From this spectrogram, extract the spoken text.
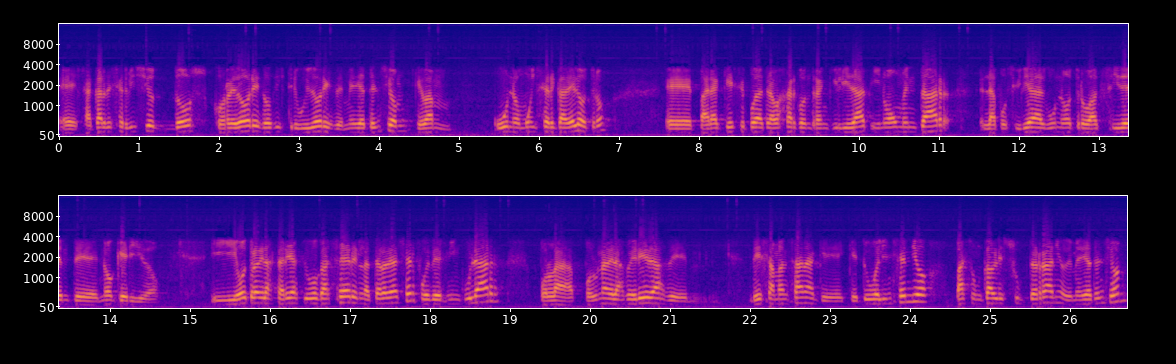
eh, sacar de servicio dos corredores, dos distribuidores de media tensión que van uno muy cerca del otro eh, para que se pueda trabajar con tranquilidad y no aumentar la posibilidad de algún otro accidente no querido. Y otra de las tareas que hubo que hacer en la tarde de ayer fue desvincular por, la, por una de las veredas de, de esa manzana que, que tuvo el incendio, pasa un cable subterráneo de media tensión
